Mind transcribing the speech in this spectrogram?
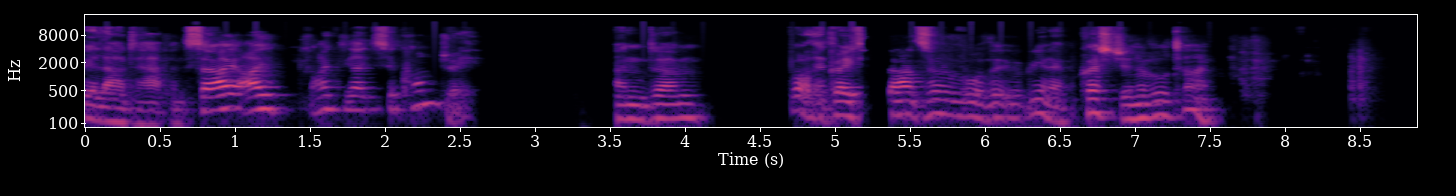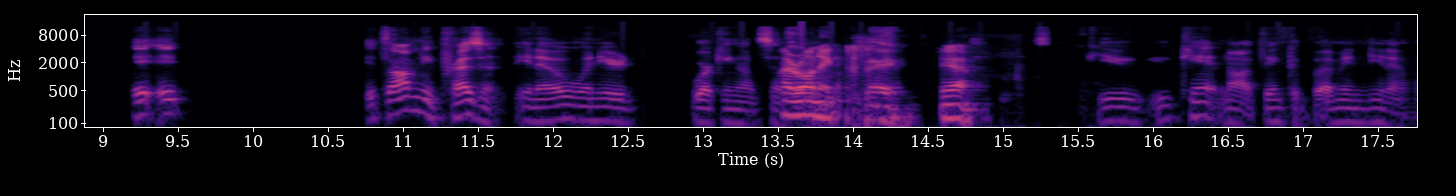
be allowed to happen? So I, I, I it's a quandary, and um, well, the greatest answer of all the you know question of all time. It, it it's omnipresent, you know, when you're working on something. Ironic, Ironically, yeah you you can't not think about i mean you know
